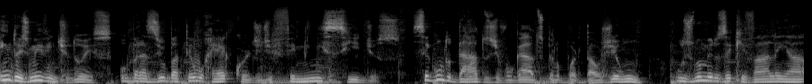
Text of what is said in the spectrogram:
Em 2022, o Brasil bateu o recorde de feminicídios. Segundo dados divulgados pelo portal G1, os números equivalem a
